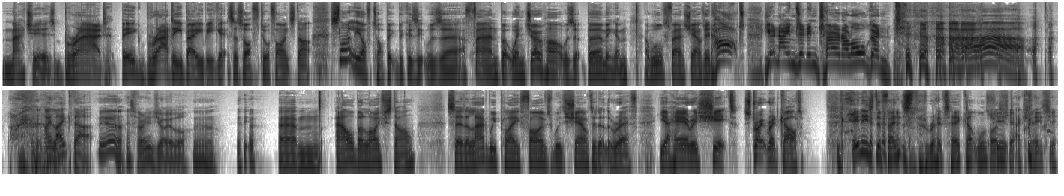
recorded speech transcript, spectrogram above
matches. Brad, big Braddy baby, gets us off to a fine start. Slightly off topic because it was uh, a fan, but when Joe Hart was at Birmingham, a Wolves fan shouted, "Hart, your name's an internal organ." I like that. Yeah. That's very enjoyable. Yeah. Um, Alba Lifestyle said a lad we play fives with shouted at the ref, "Your hair is shit." Straight red card. In his defence, the ref's haircut was Was shit. shit, actually, it's shit.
